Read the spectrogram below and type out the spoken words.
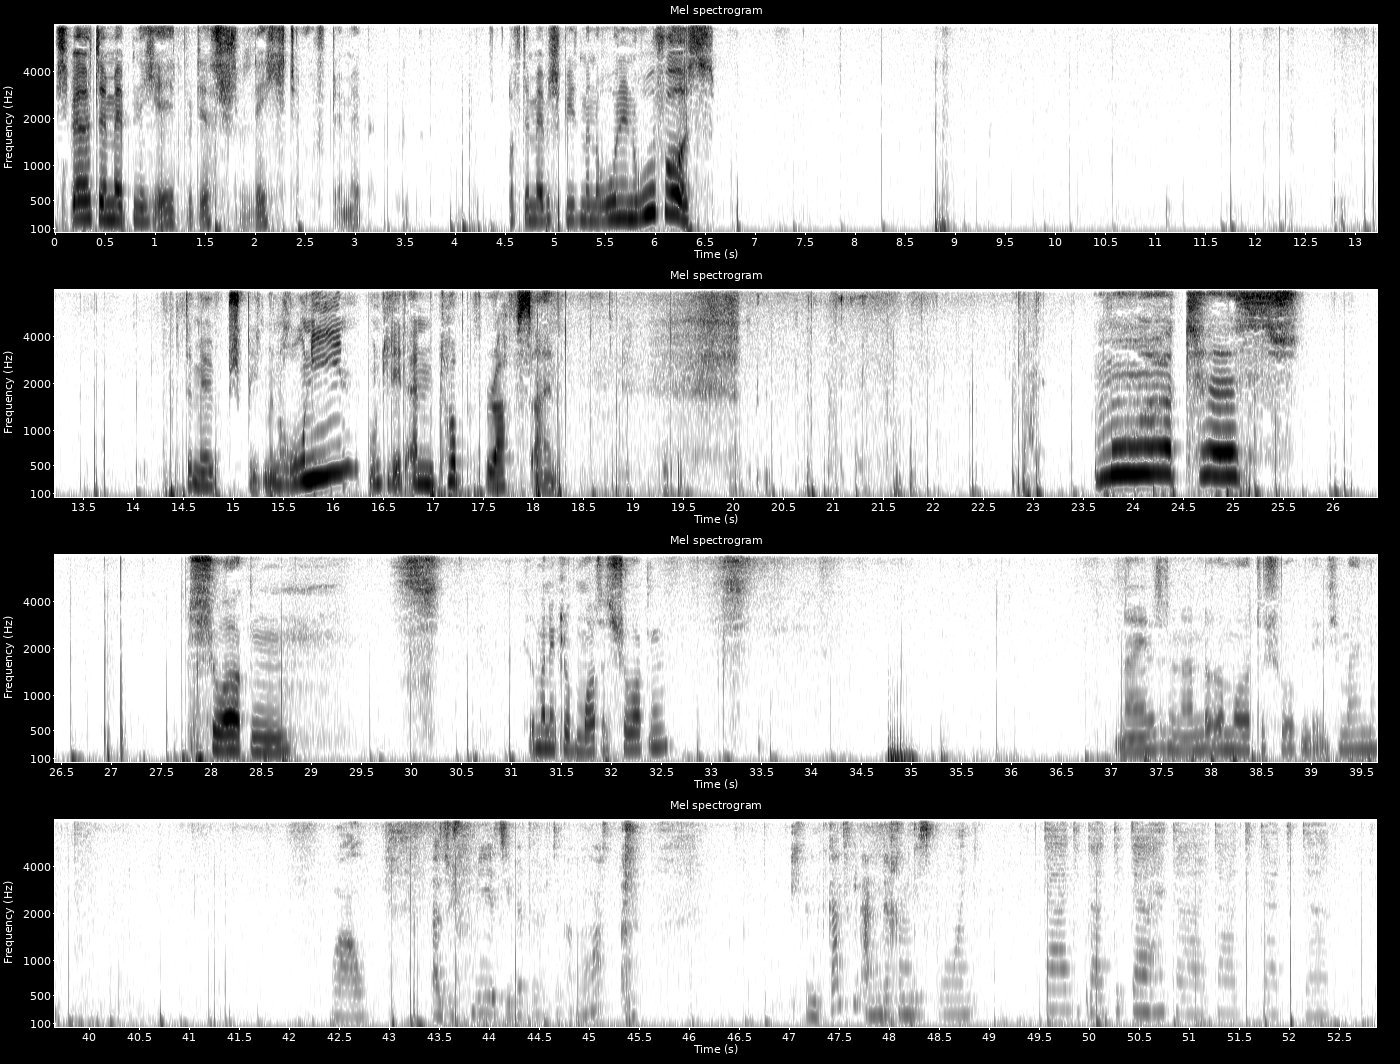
Ich spiele auf der Map nicht 8 der ist schlecht auf der Map. Auf der Map spielt man Ronin Rufus. Der spielt man Ronin und lädt einen Top Ruffs ein. Mortis Schurken. Ist immer den Club Mortis Schurken. Nein, das ist ein anderer Mortis Schurken, den ich meine. Wow. Also ich spiele jetzt die Wettbewerb der Among Ich bin mit ganz vielen anderen gespawnt.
